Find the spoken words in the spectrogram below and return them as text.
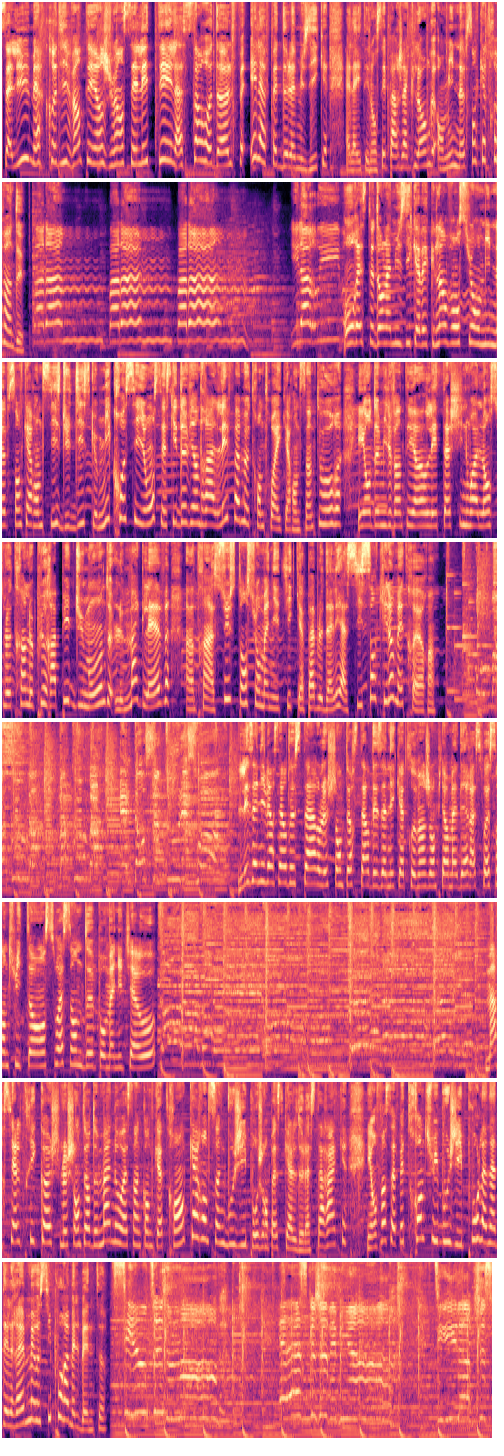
Salut, mercredi 21 juin, c'est l'été, la Saint-Rodolphe et la fête de la musique. Elle a été lancée par Jacques Lang en 1982. On reste dans la musique avec l'invention en 1946 du disque micro-sillon, c'est ce qui deviendra les fameux 33 et 45 tours. Et en 2021, l'État chinois lance le train le plus rapide du monde, le maglev, un train à suspension magnétique capable d'aller à 600 km heure. Les anniversaires de stars, le chanteur star des années 80 Jean-Pierre Madère à 68 ans, 62 pour Manu Chao. Martial Tricoche, le chanteur de Mano à 54 ans, 45 bougies pour Jean-Pascal de la Starac. Et enfin, ça fait 38 bougies pour Lana Del Rey, mais aussi pour Amel Bent.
